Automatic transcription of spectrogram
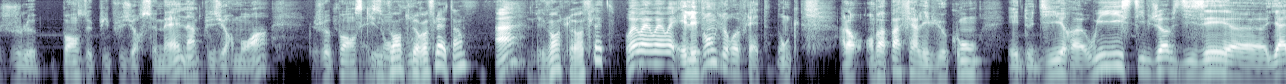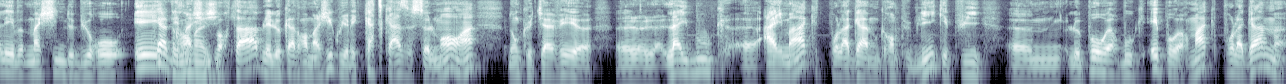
Je le pense depuis plusieurs semaines, hein, plusieurs mois. Je pense qu'ils Ils ont. vantent le reflète. Hein Hein Les ventes le reflètent. Ouais, ouais, ouais, ouais. Et les ventes le reflètent. Donc, alors, on va pas faire les vieux cons et de dire euh, oui, Steve Jobs disait euh, il y a les machines de bureau et Cadran les machines magique. portables et le cadran magique où il y avait quatre cases seulement. hein. Donc, tu avais euh, l'iBook iMac pour la gamme grand public et puis le PowerBook et PowerMac pour la gamme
